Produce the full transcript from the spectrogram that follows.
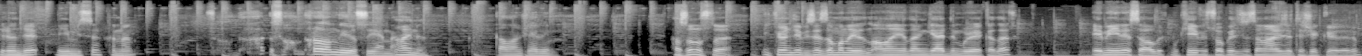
Bir önce beğenmişsin hemen. Saldır, saldıralım diyorsun hemen. Aynen. Tamam şefim. Hasan Usta ilk önce bize zaman ayırdın. Alanya'dan geldin buraya kadar. Emeğine sağlık. Bu keyifli sohbet için sana ayrıca teşekkür ederim.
